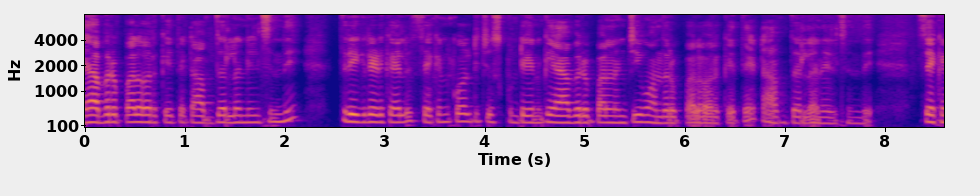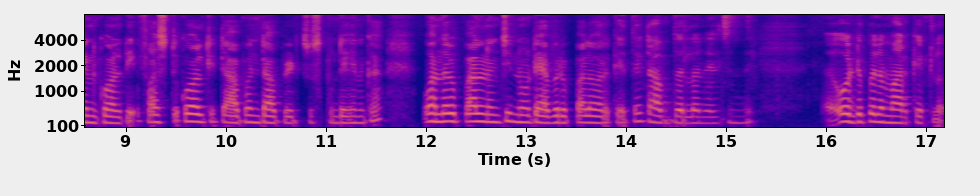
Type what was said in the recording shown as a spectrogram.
యాభై రూపాయల వరకు అయితే టాప్ ధరలో నిలిచింది. త్రీ గ్రేడ్ కాయలు. సెకండ్ క్వాలిటీ చూసుకుంటే కనుక యాభై రూపాయల నుంచి వంద రూపాయల వరకు అయితే టాప్ ధరలో నిలిచింది second quality. First quality top and top rate చూసుకుంటే కనుక వంద రూపాయల నుంచి నూట యాభై రూపాయల వరకు అయితే టాప్ ధరలో నిలిచింది. ఒడ్డుపల్లి మార్కెట్లో.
